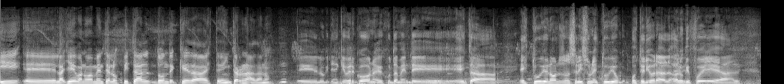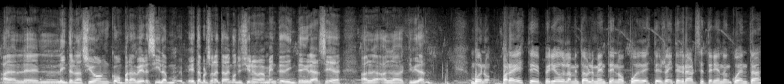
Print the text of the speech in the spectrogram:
y eh, la lleva nuevamente al hospital donde queda este, internada. ¿no? Eh, lo que tiene que ver con eh, justamente este estudio, ¿no? ¿no? se le hizo un estudio posterior a, lo que fue a, la, internación, como para ver si esta persona estaba en condiciones nuevamente de integrarse a, la, actividad? Bueno, para este periodo lamentablemente no puede este, reintegrarse teniendo en cuenta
